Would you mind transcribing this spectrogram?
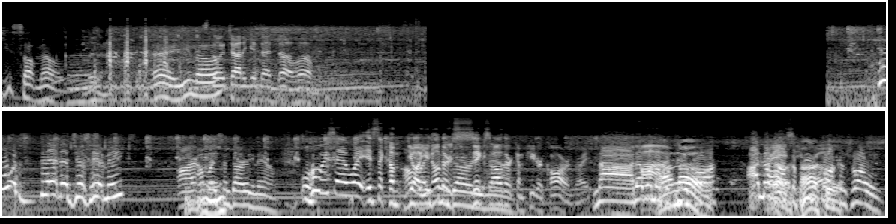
You something else, man. Listen, Hey, you know. still trying to get that dub, huh? That that just hit me? All right, I'm mm-hmm. racing dirty now. Well, who is that? Wait, it's a com- I'm yo. You know there's six now. other computer cars, right? Nah, that wasn't I a computer know. car. I know how a computer bro. car controls.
